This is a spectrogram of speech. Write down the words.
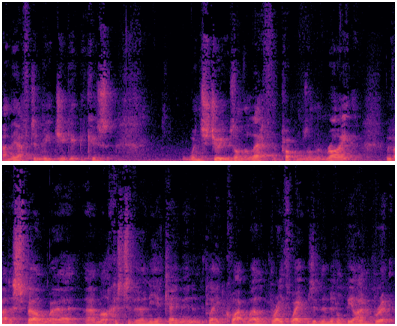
and they have to rejig it because when Stewie was on the left, the problem was on the right. We've had a spell where uh, Marcus Tavernier came in and played quite well, and Braithwaite was in the middle behind Britt,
